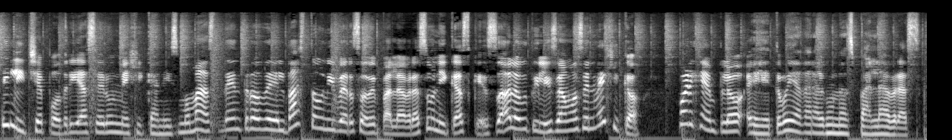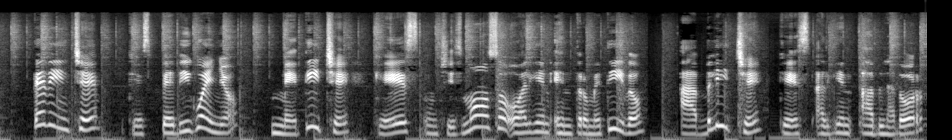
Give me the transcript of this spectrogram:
tiliche podría ser un mexicanismo más dentro del vasto universo de palabras únicas que solo utilizamos en México. Por ejemplo, eh, te voy a dar algunas palabras. Pedinche, que es pedigüeño, metiche, que es un chismoso o alguien entrometido, abliche, que es alguien hablador,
